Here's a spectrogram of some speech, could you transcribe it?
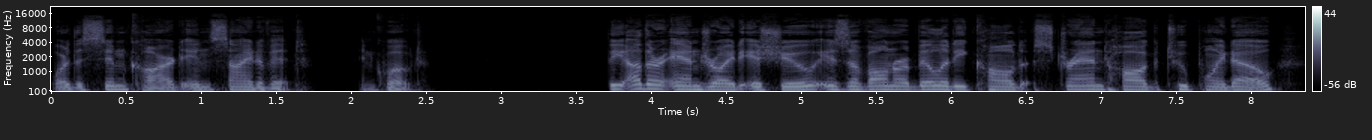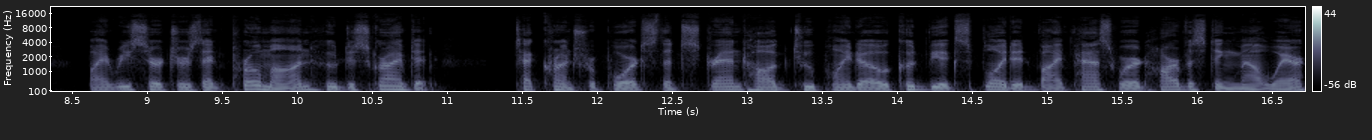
or the SIM card inside of it. End quote. The other Android issue is a vulnerability called StrandHogg 2.0 by researchers at Promon who described it. TechCrunch reports that StrandHogg 2.0 could be exploited by password harvesting malware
